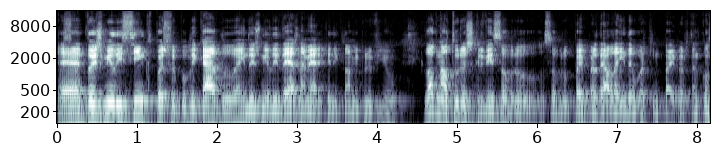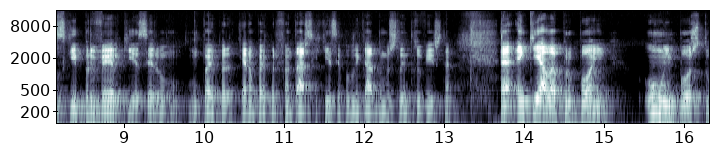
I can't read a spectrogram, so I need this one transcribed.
Uh, 2005, depois foi publicado em 2010 na American Economic Review. Logo na altura escrevi sobre o, sobre o paper dela, ainda working paper, portanto consegui prever que ia ser um, um paper, que era um paper fantástico, que ia ser publicado numa excelente revista, uh, em que ela propõe um imposto,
